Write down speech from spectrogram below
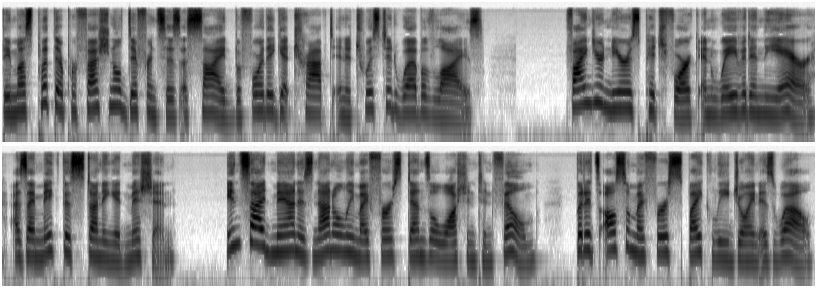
they must put their professional differences aside before they get trapped in a twisted web of lies. Find your nearest pitchfork and wave it in the air as I make this stunning admission. Inside Man is not only my first Denzel Washington film, but it's also my first Spike Lee joint as well.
